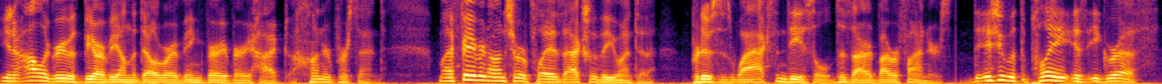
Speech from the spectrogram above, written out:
You know, I'll agree with BRV on the Delaware being very, very hyped, 100%. My favorite onshore play is actually the Uinta. Produces wax and diesel desired by refiners. The issue with the play is egress,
